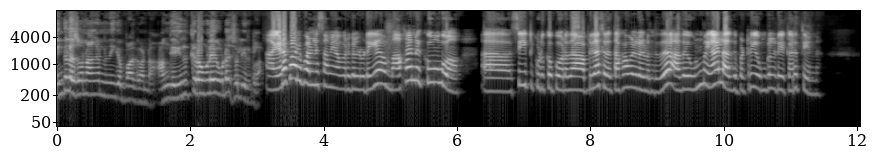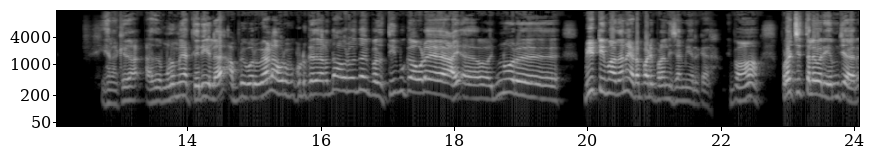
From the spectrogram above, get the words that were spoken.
எங்களை சொன்னாங்கன்னு நீங்கள் பார்க்க வேண்டாம். அங்கே இருக்கிறவங்களே கூட சொல்லியிருக்கலாம். எடப்பாடி பழனிசாமி அவர்களுடைய மகனுக்கும் சீட் கொடுக்க போறதா அப்படிலாம் சில தகவல்கள் வந்தது. அது உண்மையா இல்ல அது பற்றி உங்களுடைய கருத்து என்ன? எனக்கு அது முழுமையாக தெரியல. அப்படி ஒரு வேளை அவர் கொடுக்கறதா இருந்தால் அவர் வந்து இப்போ திமுகவோட இன்னொரு பி டீமாக தானே எடப்பாடி பழனிசாமி இருக்கார். இப்போ புரட்சித் தலைவர் எம்ஜிஆர்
